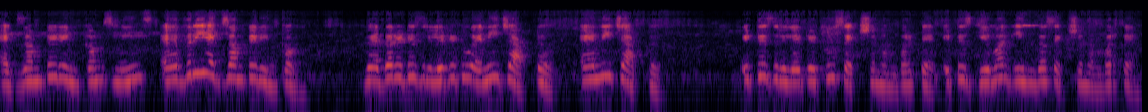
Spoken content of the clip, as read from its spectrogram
Exempted incomes means every exempted income, whether it is related to any chapter, any chapter, it is related to section number 10. It is given in the section number 10.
